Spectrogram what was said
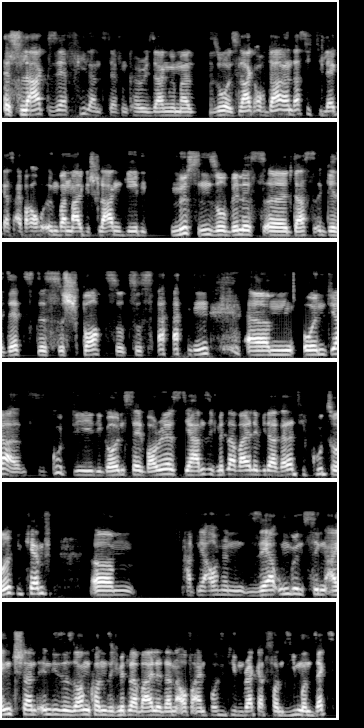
Es lag sehr viel an Stephen Curry, sagen wir mal so. Es lag auch daran, dass sich die Lakers einfach auch irgendwann mal geschlagen geben müssen, so will es äh, das Gesetz des Sports sozusagen. Ähm, und ja, gut, die, die Golden State Warriors, die haben sich mittlerweile wieder relativ gut zurückgekämpft. Ähm, hatten ja auch einen sehr ungünstigen Einstand in die Saison, konnten sich mittlerweile dann auf einen positiven Rekord von 7 und 6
